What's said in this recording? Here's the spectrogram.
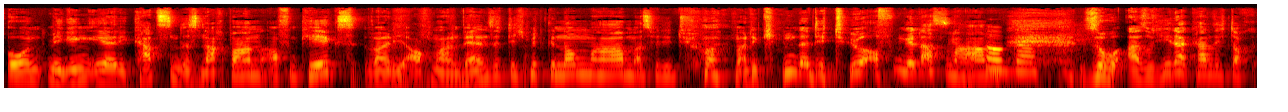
Und mir gingen eher die Katzen des Nachbarn auf den Keks, weil die auch mal einen Wellensittich mitgenommen haben, als wir die Tür, meine Kinder die Tür offen gelassen haben. Oh Gott. So, also jeder kann sich doch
